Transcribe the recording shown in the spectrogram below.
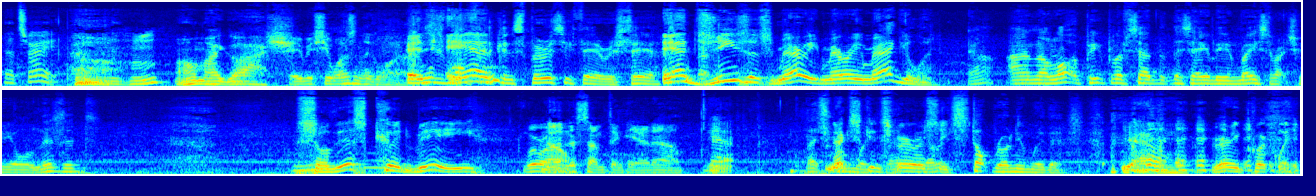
That's right. Mm-hmm. Oh my gosh! Maybe she wasn't iguana. And, This is one for the and, conspiracy theorists here. and Jesus married Mary Magdalene. Yeah, and a lot of people have said that this alien race are actually all lizards. So this could be. We're No. onto something here now. Yeah. Let's Next conspiracy. let's stop running with this. Yeah, very quickly.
